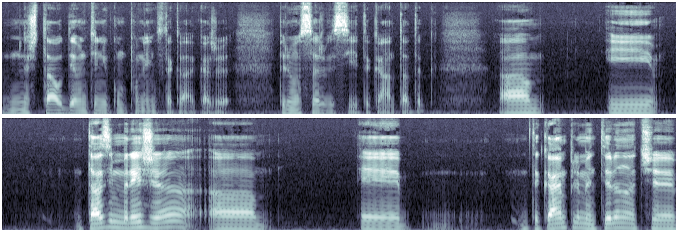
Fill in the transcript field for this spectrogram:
неща, отделните ни компоненти, така да кажа примерно сервиси и така нататък. А, и тази мрежа а, е така имплементирана, че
